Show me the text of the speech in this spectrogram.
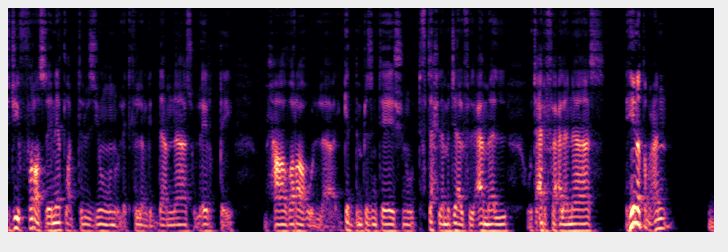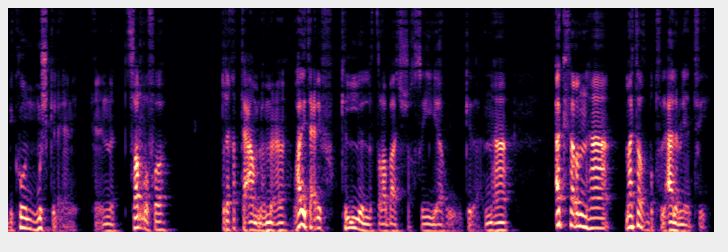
تجيب فرص زي إنه يطلع بالتلفزيون ولا يتكلم قدام ناس ولا يلقي محاضرة ولا يقدم برزنتيشن وتفتح له مجال في العمل وتعرفه على ناس هنا طبعا بيكون مشكلة يعني يعني ان تصرفه طريقة تعامله معه وهذه تعريف كل الاضطرابات الشخصية وكذا إنها أكثر إنها ما تضبط في العالم اللي أنت فيه.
